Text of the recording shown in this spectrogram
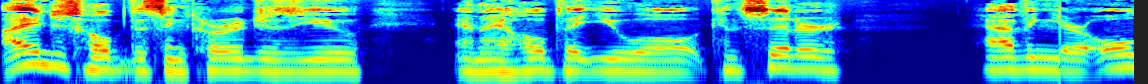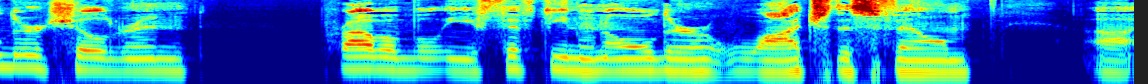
I just hope this encourages you, and I hope that you will consider having your older children, probably 15 and older, watch this film. Uh,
